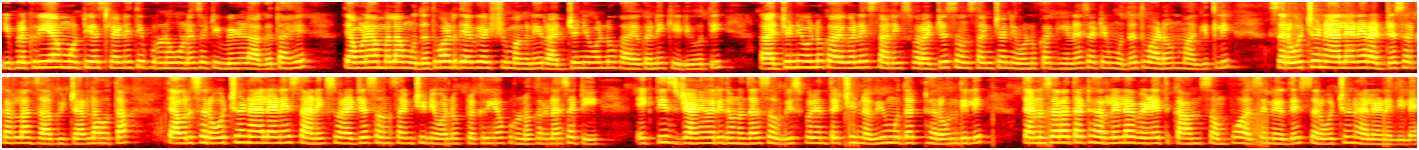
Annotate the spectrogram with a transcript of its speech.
ही प्रक्रिया मोठी असल्याने ती पूर्ण होण्यासाठी वेळ लागत आहे. त्यामुळे आम्हाला मुदतवाढ द्यावी अशी मागणी राज्य निवडणूक आयोगाने केली होती. राज्य निवडणूक आयोगाने स्थानिक स्वराज्य संस्थांच्या निवडणुका घेण्यासाठी मुदत वाढवून मागितली. सर्वोच्च न्यायालयाने राज्य सरकारला जाब विचारला होता. त्यावर सर्वोच्च न्यायालयाने स्थानिक स्वराज्य संस्थांची निवडणूक प्रक्रिया पूर्ण करण्यासाठी एकतीस जानेवारी दोन हजार सव्वीसपर्यंतची नवी मुदत ठरवून दिली. त्यानुसार आता ठरलेल्या वेळेत काम संपवा असे निर्देश सर्वोच्च न्यायालयाने दिले.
